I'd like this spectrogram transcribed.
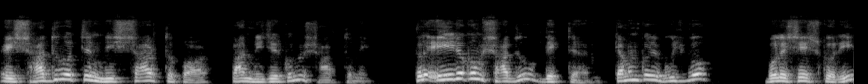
এই সাধু হচ্ছেন নিঃস্বার্থপর, তার নিজের কোনো স্বার্থ নেই। তাহলে এইরকম সাধু দেখতে হবে। কেমন করে বুঝব? বলে শেষ করি।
